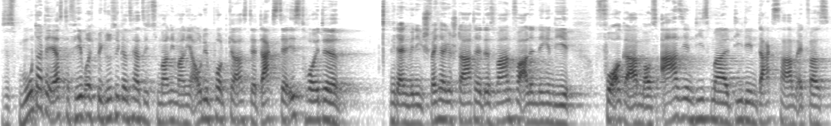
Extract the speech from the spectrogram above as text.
Es ist Montag, der 1. Februar. Ich begrüße ganz herzlich zum Money Money Audio Podcast. Der DAX, der ist heute wieder ein wenig schwächer gestartet. Es waren vor allen Dingen die Vorgaben aus Asien diesmal, die den DAX haben etwas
